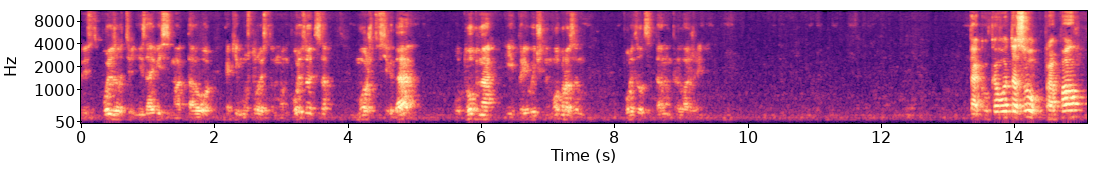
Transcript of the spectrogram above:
То есть пользователь, независимо от того, каким устройством он пользуется, может всегда удобно и привычным образом пользоваться данным приложением. Так, у кого-то звук пропал.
